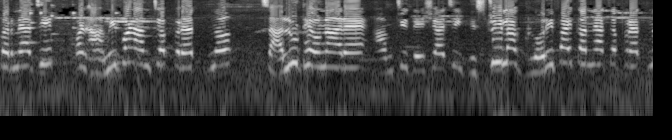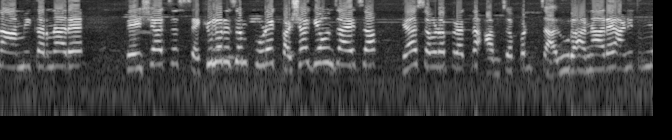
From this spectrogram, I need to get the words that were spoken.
करण्याची पण आम्ही पण आमचे प्रयत्न चालू ठेवणार आहे. आमची देशाची हिस्ट्रीला ग्लोरीफाय करण्याचा प्रयत्न आम्ही करणार आहे. देशाचं सेक्युलरिझम पुढे कशा घेऊन जायचा या सगळा प्रयत्न आमचा पण चालू राहणार आहे. आणि तुम्ही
